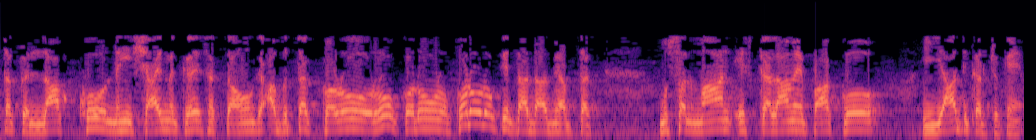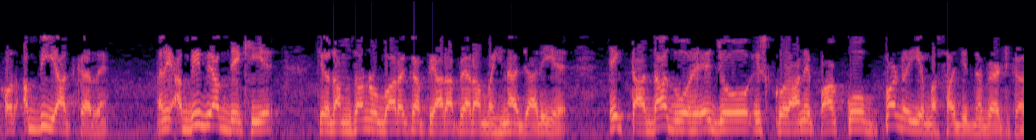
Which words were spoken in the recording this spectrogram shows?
تک لاکھوں نہیں، شاید میں کہہ سکتا ہوں کہ اب تک کروڑوں کروڑوں کروڑوں کی تعداد میں اب تک مسلمان اس کلام پاک کو یاد کر چکے ہیں اور اب بھی یاد کر رہے ہیں۔ یعنی ابھی بھی آپ دیکھیے کہ رمضان مبارک کا پیارا پیارا مہینہ جاری ہے۔ ایک تعداد وہ ہے جو اس قرآن پاک کو پڑھ رہی ہے مساجد میں بیٹھ کر۔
